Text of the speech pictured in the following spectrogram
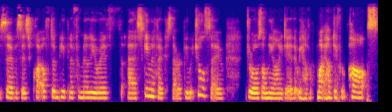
services, quite often people are familiar with uh, schema focused therapy, which also draws on the idea that we have might have different parts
